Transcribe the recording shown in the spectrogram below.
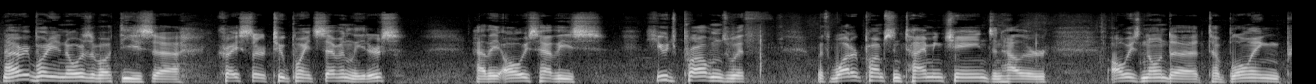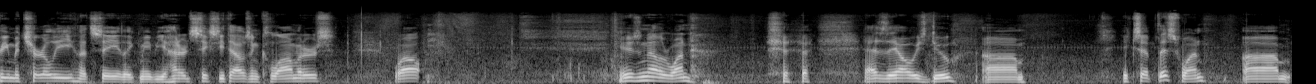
Now everybody knows about these uh, Chrysler 2.7 liters, how they always have these huge problems with with water pumps and timing chains and how they're always known to, to blowing prematurely, let's say like maybe 160,000 kilometers. Well, here's another one, as they always do, um, except this one, um,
